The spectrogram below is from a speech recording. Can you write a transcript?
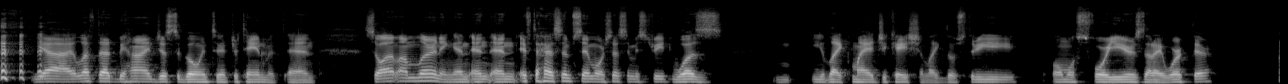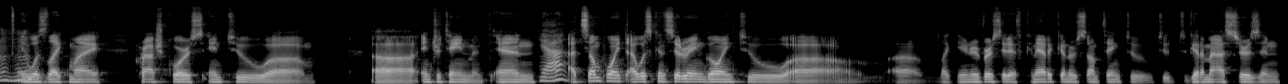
that. yeah, I left that behind just to go into entertainment, and so I'm, I'm learning, and and and Iftah Simsim or Sesame Street was like my education, like those three almost four years that I worked there. Mm-hmm. It was like my crash course into um, uh, entertainment, and yeah. at some point I was considering going to uh, uh, like the University of Connecticut or something to to to get a master's in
